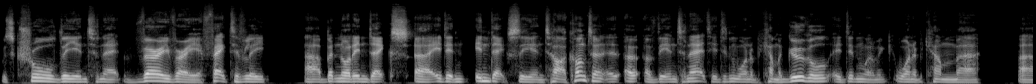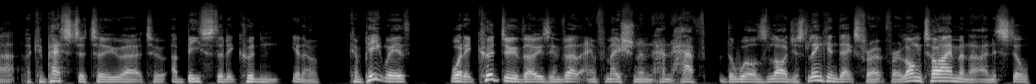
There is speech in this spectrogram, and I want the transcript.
was crawl the internet very very effectively, uh, but not index. Uh, it didn't index the entire content uh, of the internet. It didn't want to become a Google. It didn't want to, want to become uh, uh, a competitor to to a beast that it couldn't you know compete with. What it could do, though, is invert that information and, and have the world's largest link index for for a long time, and, and it's still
